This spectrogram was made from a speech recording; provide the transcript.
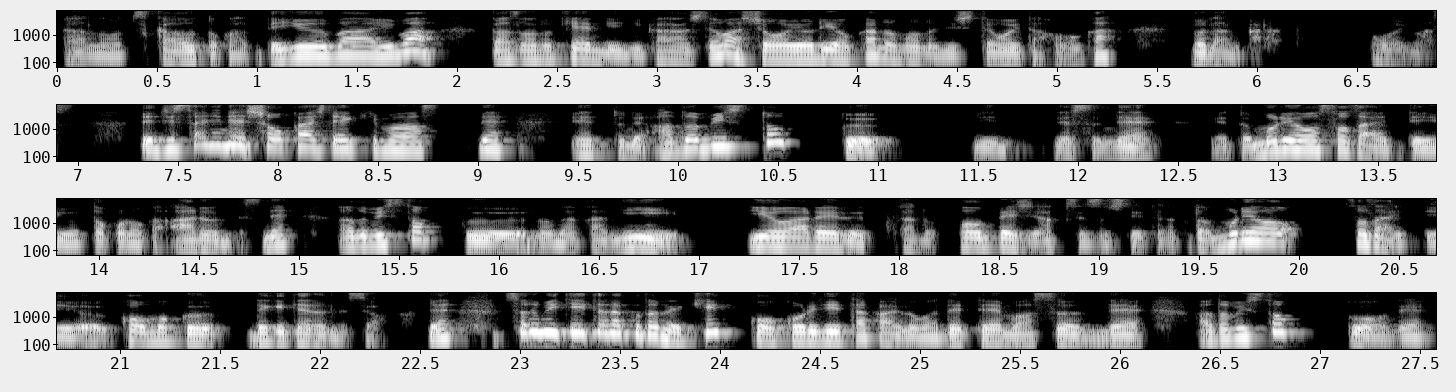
あの、使うとかっていう場合は、画像の権利に関しては、商用利用可のものにしておいた方が無難かなと思います。で、実際にね、紹介していきます。で、えっとね、Adobe クにですね、えっと、無料素材っていうところがあるんですね。Adobe Stock の中に URL、あの、ホームページにアクセスしていただくと、無料素材っていう項目できてるんですよ。で、それ見ていただくとね、結構クオリティ高いのが出てますんで、Adobe Stock をね、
